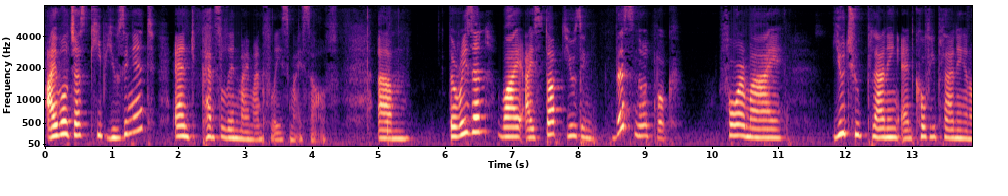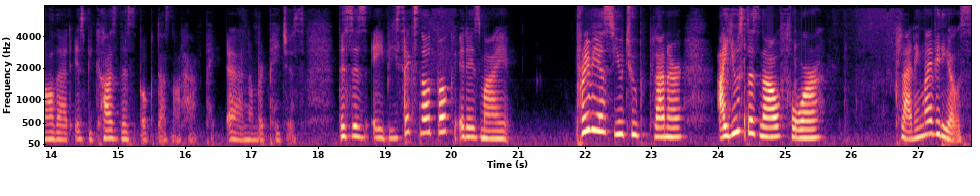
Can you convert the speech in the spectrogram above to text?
I will just keep using it and pencil in my monthlies myself. Um, the reason why I stopped using this notebook for my YouTube planning and Ko-fi planning and all that is because this book does not have pa uh, numbered pages. This is a B6 notebook. It is my previous YouTube planner. I use this now for planning my videos,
